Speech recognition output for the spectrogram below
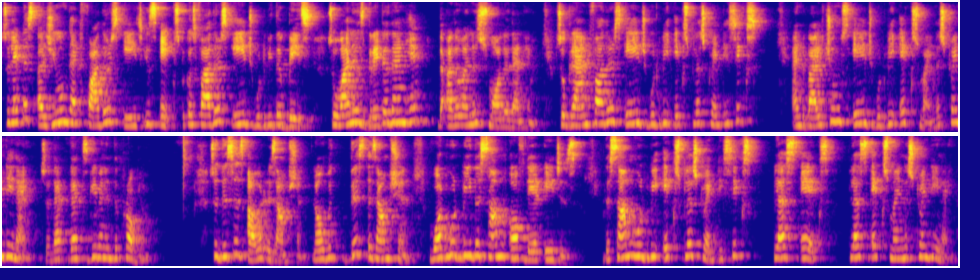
So let us assume that father's age is X because father's age would be the base. So one is greater than him the other one is smaller than him. So grandfather's age would be x plus 26 and Baichung's age would be x minus 29. So that, that's given in the problem. So this is our assumption. Now with this assumption, what would be the sum of their ages? The sum would be x plus 26 plus x plus x minus 29.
